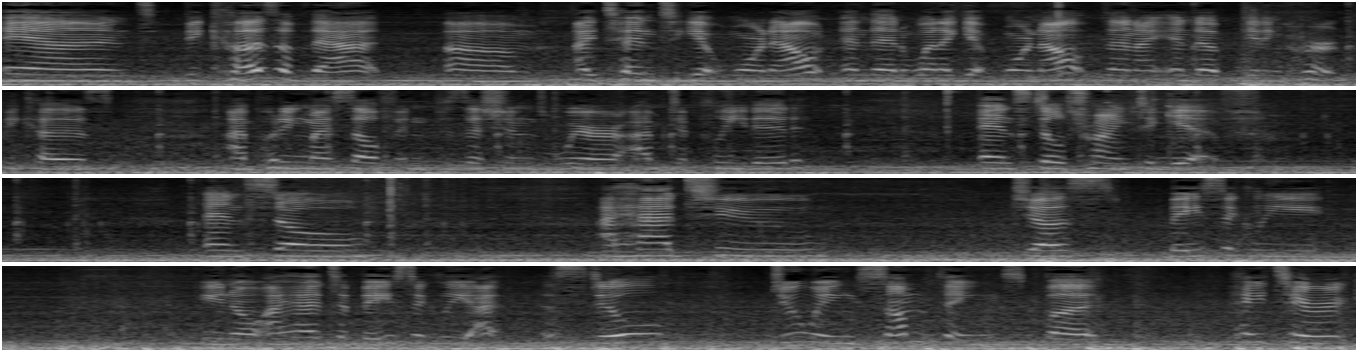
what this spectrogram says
And because of that, um, I tend to get worn out. And then when I get worn out, then I end up getting hurt because I'm putting myself in positions where I'm depleted and still trying to give. And so I had to just basically, you know, I had to basically, I, still doing some things, but hey, Tarek,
